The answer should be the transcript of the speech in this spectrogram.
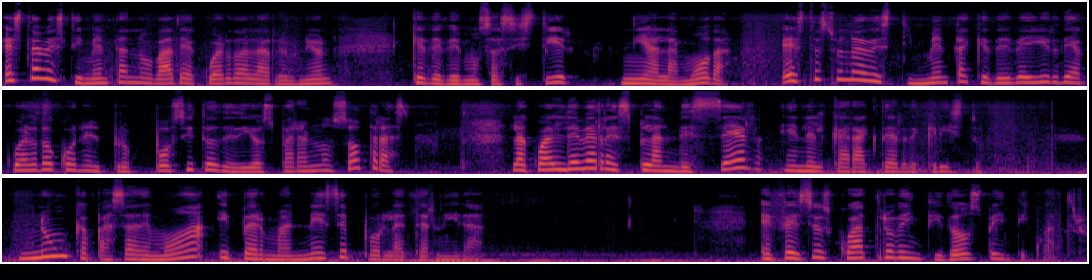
Esta vestimenta no va de acuerdo a la reunión que debemos asistir, ni a la moda. Esta es una vestimenta que debe ir de acuerdo con el propósito de Dios para nosotras, la cual debe resplandecer en el carácter de Cristo. Nunca pasa de moda y permanece por la eternidad. Efesios 4, 22, 24.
